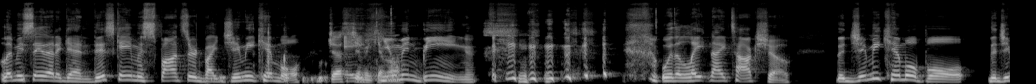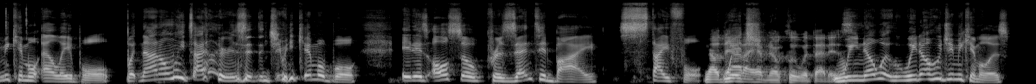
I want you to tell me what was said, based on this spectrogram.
Let me say that again. This game is sponsored by Jimmy Kimmel, just a Jimmy Kimmel. human being with a late night talk show. The Jimmy Kimmel Bowl, the Jimmy Kimmel LA Bowl. But not only Tyler is it the Jimmy Kimmel Bowl, it is also presented by Stifel. now that which I have no clue what that is. we know what we know who Jimmy Kimmel is.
